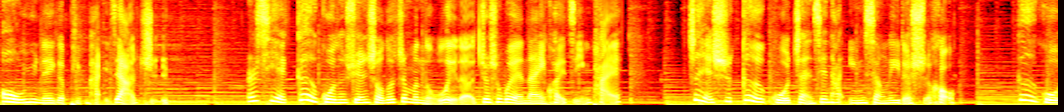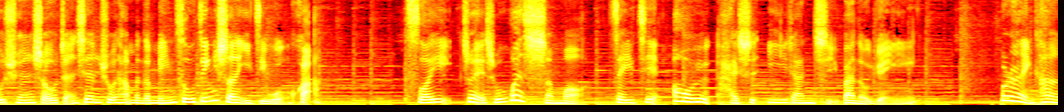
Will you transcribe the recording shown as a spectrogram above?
奥运的一个品牌价值。而且各国的选手都这么努力了，就是为了那一块金牌。这也是各国展现它影响力的时候，各国选手展现出他们的民族精神以及文化。所以这也是为什么这一届奥运还是依然举办的原因。不然你看，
